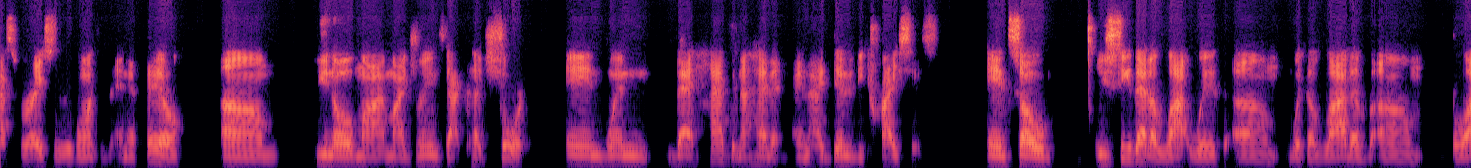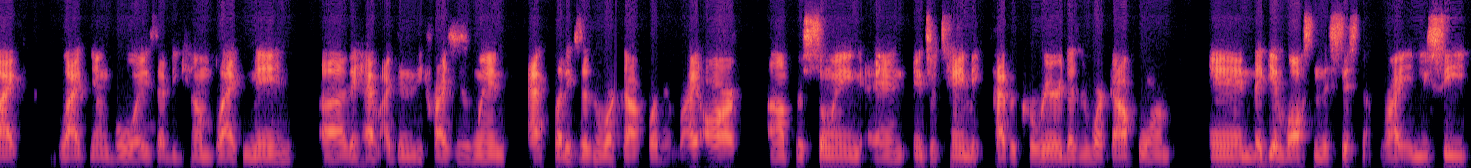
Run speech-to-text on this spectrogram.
aspirations of going to the NFL, um, you know, my my dreams got cut short. And when that happened, I had a, an identity crisis. And so you see that a lot with um, with a lot of um, black black young boys that become black men uh, they have identity crises when athletics doesn't work out for them right or uh, pursuing an entertainment type of career doesn't work out for them and they get lost in the system right and you see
